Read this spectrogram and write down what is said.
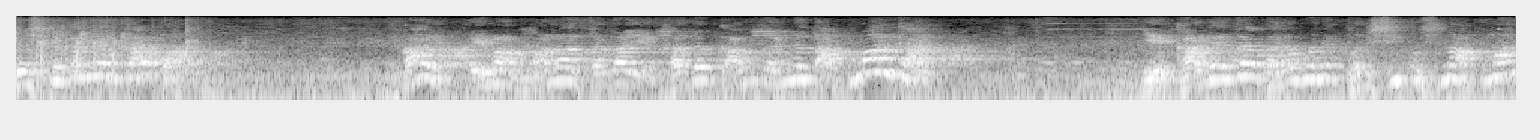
कष्ट काय तेव्हा मला सगळा एखादं काम करण्यात अपमान काय एखाद्याच्या घरामध्ये फरशी पुसणं अपमान?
